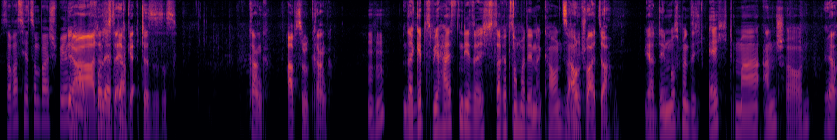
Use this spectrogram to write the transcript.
Sowas hier zum Beispiel? ja, voll das ist Edgar. Edgar. Das ist es. Krank. Absolut krank. Und da gibt's, wie heißt denn dieser, ich sag jetzt nochmal den Account. Ist auch ein Schweizer. Ja, den muss man sich echt mal anschauen. Ja.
